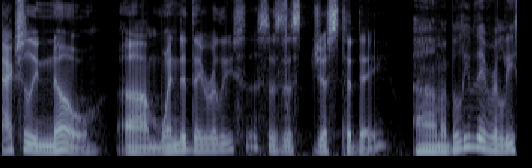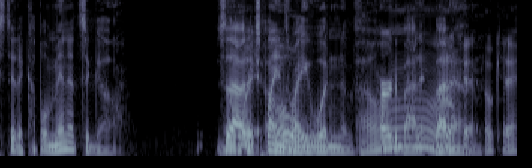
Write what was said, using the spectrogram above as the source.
Actually, no. Um, when did they release this? Is this just today? Um, I believe they released it a couple minutes ago. So No that way. explains why Oh. you wouldn't have heard about it. Oh, But okay, um, okay.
